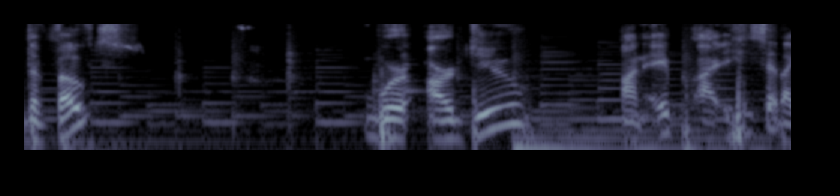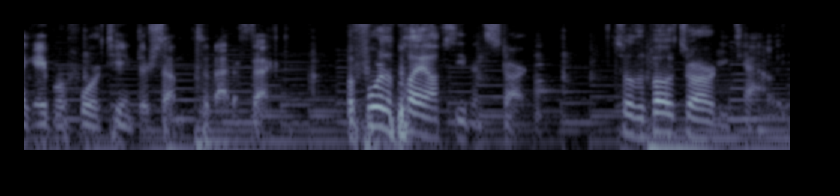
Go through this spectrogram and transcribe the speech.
the votes were are due on April. Uh, he said like April 14th or something to that effect, before the playoffs even start. So the votes are already tallied.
